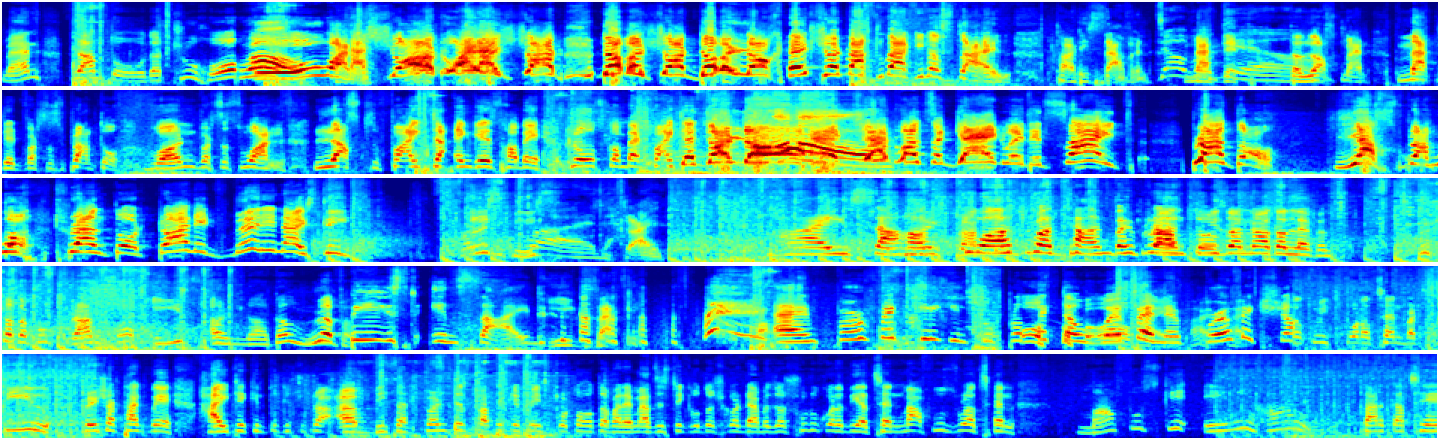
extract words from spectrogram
man. Pranto, oh, the true hope. Wow. Oh, what a shot! What a shot! Double shot, double lock, headshot, back to back in a style. 37. Double Magnet, kill. the last man. Magnet versus Pranto. Oh, one versus one. Last fighter engaged Hobe. Close combat fighter. Jondo! Wow. Headshot once again with its sight. Pranto! Oh. Yes, Pranto! What? Pranto done it very nicely. First blood. Nice. Bhai Sahab, nice, what done by Pranto. Pranto is another level. Push of the boot is another level. Beast inside. Exactly. And perfectly কিন্তু প্রত্যেকটা Oh, oh, ওয়েপনের perfect. Shot switch করেছেন but still pressure থাকবে। হাইটে কিন্তু কিছুটা disadvantage তাদেরকে face করতে হতে পারে। ম্যাজিস্টিক উদ্দেশ্য করে ড্যামেজ শুরু করে দিয়েছেন মাহফুজ রয়েছেন। মাহফুজকে এনি হাউ তার কাছে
